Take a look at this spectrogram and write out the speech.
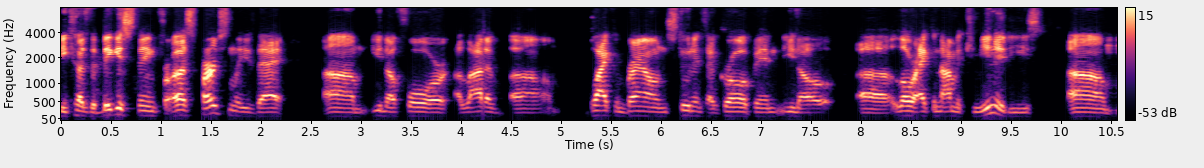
because the biggest thing for us personally is that um, you know for a lot of um, black and brown students that grow up in you know uh, lower economic communities um,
